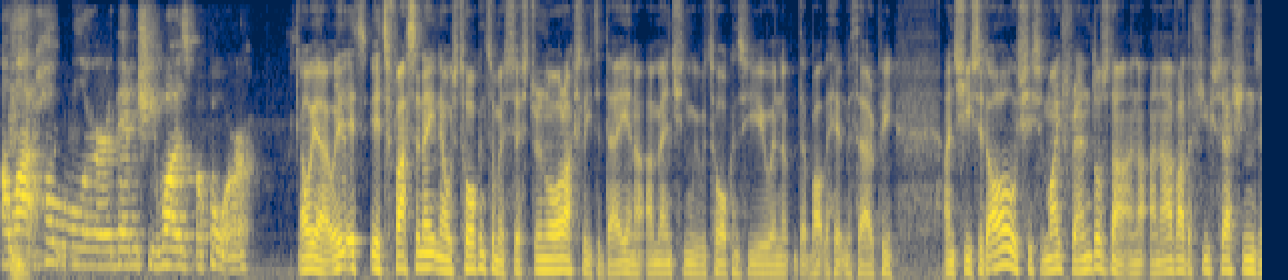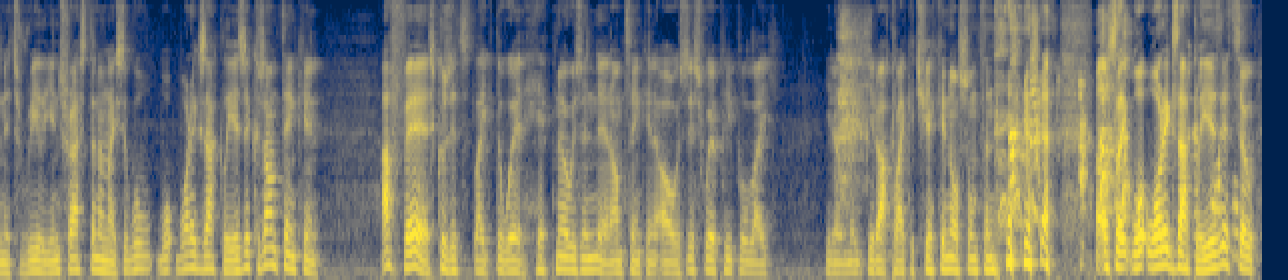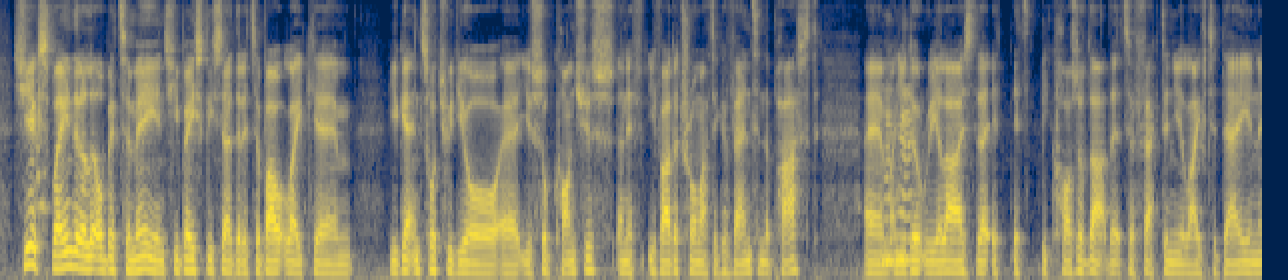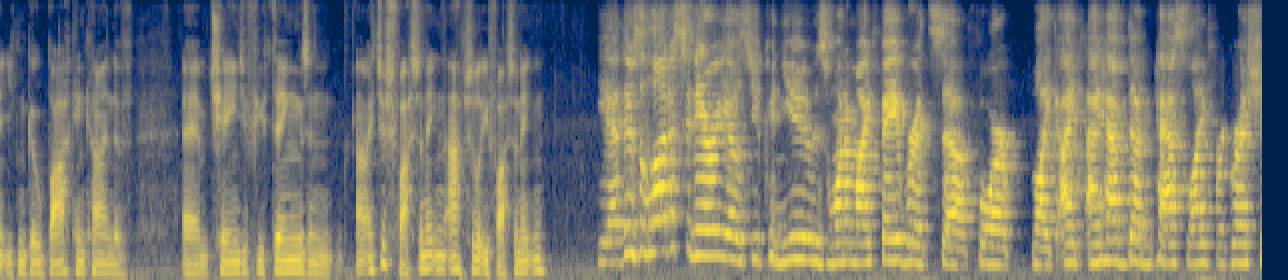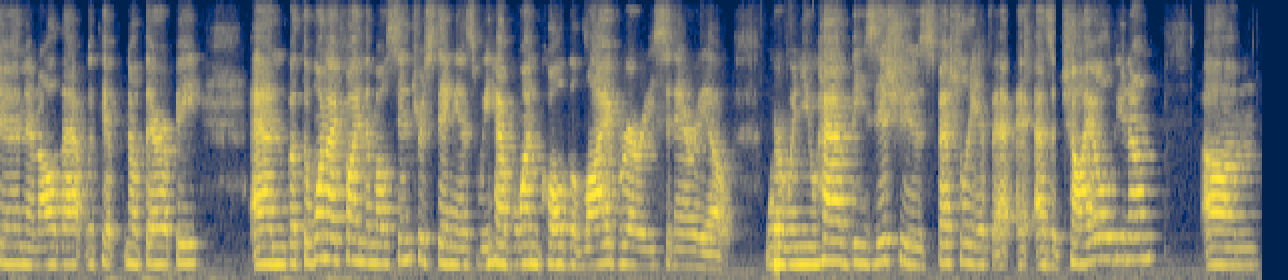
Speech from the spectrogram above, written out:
a lot wholer than she was before. Oh yeah, it's it's fascinating. I was talking to my sister in law actually today, and I, mentioned we were talking to you and about the hypnotherapy, and she said, "Oh, she said my friend does that, and and I've had a few sessions, and it's really interesting." And I said, "Well, what what exactly is it?" Because I'm thinking, at first, because it's like the word hypno is in there, I'm thinking, "Oh, is this where people like?" You know, make you act like a chicken or something. I was like, "What? What exactly is it?" So she explained it a little bit to me, and she basically said that it's about like um, you get in touch with your uh, your subconscious, and if you've had a traumatic event in the past, um, and you don't realize that it, it's because of that that it's affecting your life today, and that you can go back and kind of um, change a few things, and uh, it's just fascinating, absolutely fascinating. Yeah, there's a lot of scenarios you can use. One of my favorites uh, for like I, I have done past life regression and all that with hypnotherapy, and but the one I find the most interesting is we have one called the library scenario, where when you have these issues, especially if as a child, you know, um,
